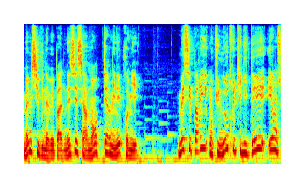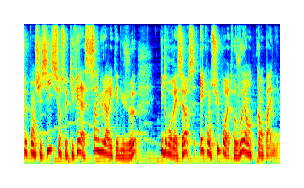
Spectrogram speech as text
même si vous n'avez pas nécessairement terminé premier. Mais ces paris ont une autre utilité et on se penche ici sur ce qui fait la singularité du jeu, Hydro Racers est conçu pour être joué en campagne.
